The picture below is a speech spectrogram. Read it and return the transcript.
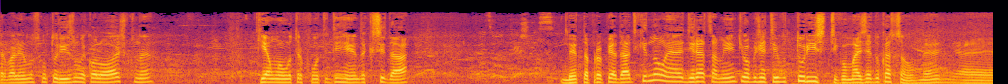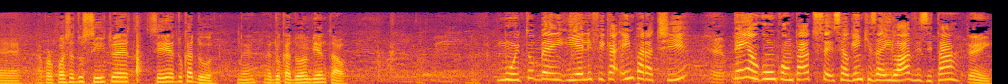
Trabalhamos com turismo ecológico, né? Que é uma outra fonte de renda que se dá dentro da propriedade que não é diretamente o objetivo turístico, mas educação, né? É, a proposta do sítio é ser educador, né? Educador ambiental. Muito bem. E ele fica em Paraty. É, Tem algum contato se, se, alguém quiser ir lá visitar? Tem.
